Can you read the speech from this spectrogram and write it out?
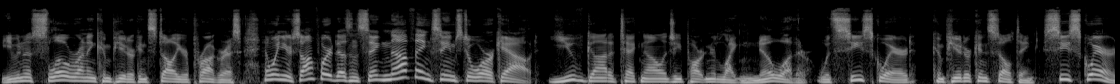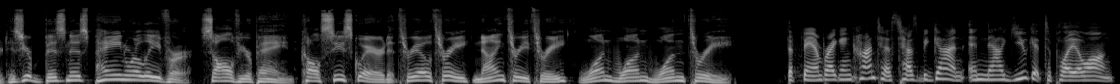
Even a slow running computer can stall your progress, and when your software doesn't sync, nothing seems to work out. You've got a technology partner like no other with C Squared Computer Consulting. C Squared is your business pain reliever. Solve your pain. Call C Squared at 303 933 1113. The Fan Bragging Contest has begun, and now you get to play along.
